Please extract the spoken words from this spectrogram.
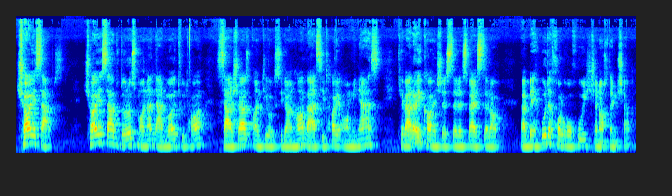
چای سبز چای سبز درست مانند انواع توتها سرشار از آنتی ها و اسیدهای آمینه است که برای کاهش استرس و استراب و بهبود خلق و خوی شناخته می شود.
